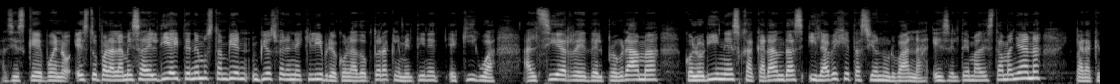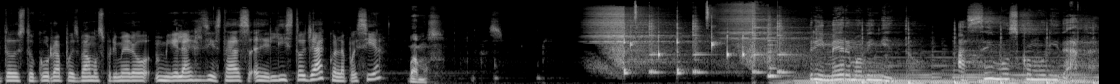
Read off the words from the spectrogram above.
Así es que, bueno, esto para la mesa del día. Y tenemos también Biosfera en Equilibrio con la doctora Clementina Equigua al cierre del programa, colorines, jacarandas y la vegetación urbana es el tema de esta mañana. Para que todo esto ocurra, pues vamos primero, Miguel Ángel, si estás eh, listo ya con la poesía. Vamos. Primer movimiento. Hacemos comunidad.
